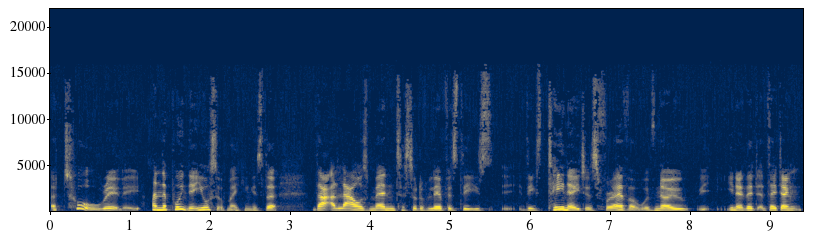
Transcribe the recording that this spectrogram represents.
at all, really. And the point that you're sort of making is that that allows men to sort of live as these these teenagers forever with no, you know, they they don't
